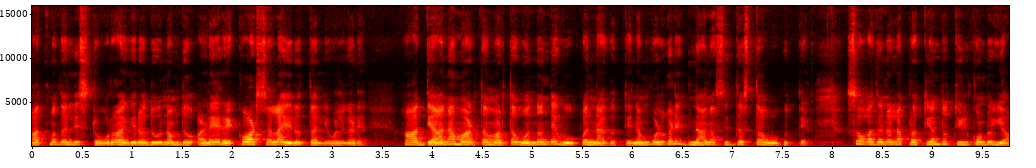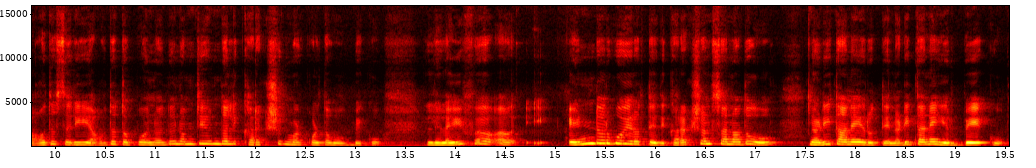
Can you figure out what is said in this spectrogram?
ಆತ್ಮದಲ್ಲಿ ಸ್ಟೋರ್ ಆಗಿರೋದು ನಮ್ಮದು ಹಳೆ ರೆಕಾರ್ಡ್ಸ್ ಎಲ್ಲ ಇರುತ್ತಲ್ಲಿ ಒಳಗಡೆ. ಆ ಧ್ಯಾನ ಮಾಡ್ತಾ ಮಾಡ್ತಾ ಒಂದೊಂದೇ ಓಪನ್ ಆಗುತ್ತೆ. ನಮ್ಗೆ ಒಳಗಡೆ ಜ್ಞಾನ ಸಿದ್ಧಿಸ್ತಾ ಹೋಗುತ್ತೆ. ಸೊ ಅದನ್ನೆಲ್ಲ ಪ್ರತಿಯೊಂದು ತಿಳ್ಕೊಂಡು ಯಾವುದು ಸರಿ, ಯಾವುದು ತಪ್ಪು ಅನ್ನೋದು ನಮ್ಮ ಜೀವನದಲ್ಲಿ ಕರೆಕ್ಷನ್ ಮಾಡ್ಕೊಳ್ತಾ ಹೋಗಬೇಕು. ಲೈಫ್ ಎಂಡ್ವರೆಗೂ ಇರುತ್ತೆ ಇದು. ಕರೆಕ್ಷನ್ಸ್ ಅನ್ನೋದು ನಡೀತಾನೆ ಇರುತ್ತೆ. ನಡೀತಾನೆ ಇರಬೇಕು.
